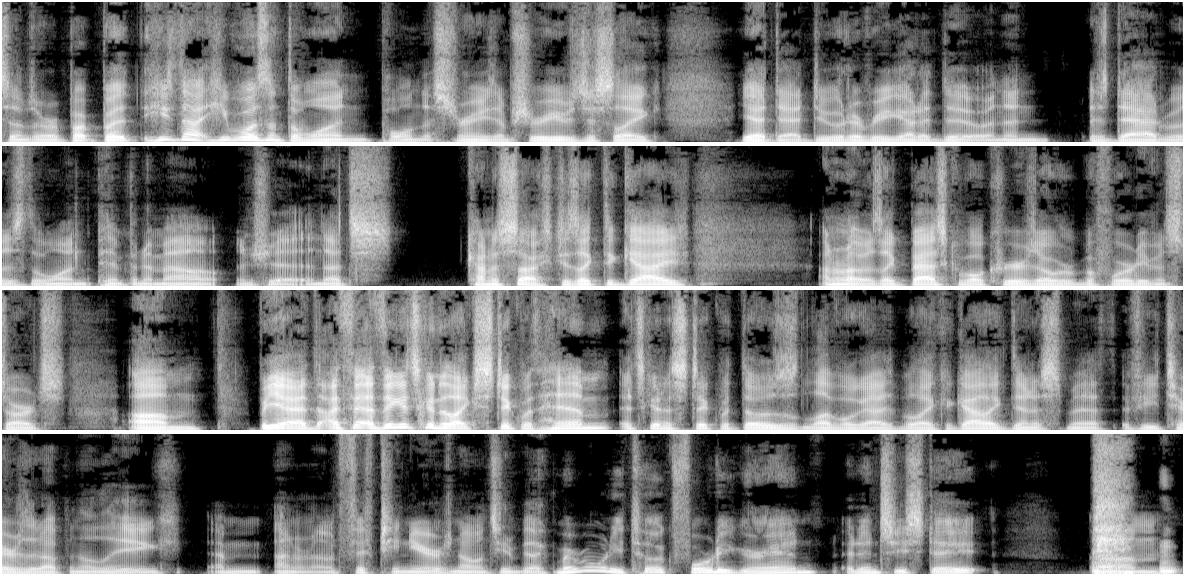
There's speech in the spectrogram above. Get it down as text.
some sort of, but but he's not. He wasn't the one pulling the strings. I'm sure he was just like, yeah, dad, do whatever you got to do, and then his dad was the one pimping him out and shit, and that's kind of sucks because like the guy. I don't know. It's like basketball career is over before it even starts. Um, but yeah, I, th- I think it's gonna like stick with him. It's gonna stick with those level guys. But like a guy like Dennis Smith, if he tears it up in the league, I'm, I don't know, in 15 years, no one's gonna be like, remember when he took 40 grand at NC State? Um,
